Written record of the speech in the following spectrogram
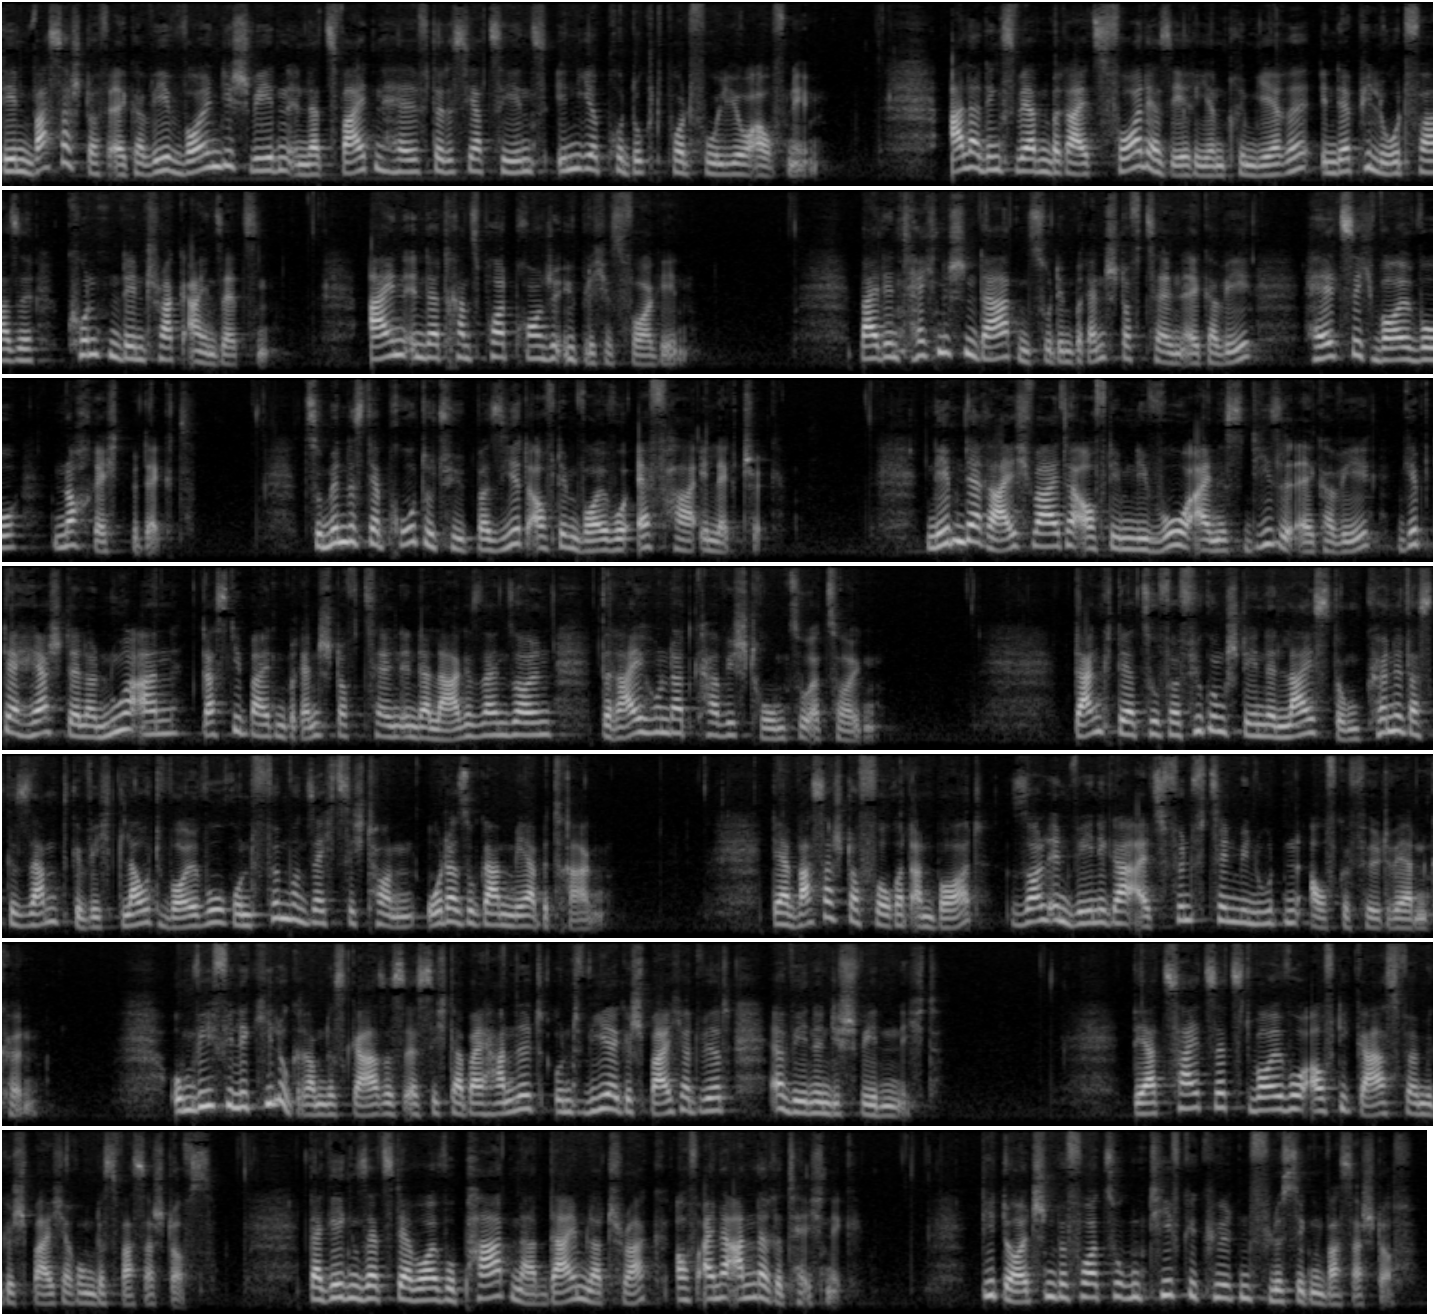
Den Wasserstoff-Lkw wollen die Schweden in der zweiten Hälfte des Jahrzehnts in ihr Produktportfolio aufnehmen. Allerdings werden bereits vor der Serienpremiere in der Pilotphase Kunden den Truck einsetzen. Ein in der Transportbranche übliches Vorgehen. Bei den technischen Daten zu dem Brennstoffzellen-Lkw hält sich Volvo noch recht bedeckt. Zumindest der Prototyp basiert auf dem Volvo FH Electric. Neben der Reichweite auf dem Niveau eines Diesel-Lkw gibt der Hersteller nur an, dass die beiden Brennstoffzellen in der Lage sein sollen, 300 kW Strom zu erzeugen. Dank der zur Verfügung stehenden Leistung könne das Gesamtgewicht laut Volvo rund 65 Tonnen oder sogar mehr betragen. Der Wasserstoffvorrat an Bord soll in weniger als 15 Minuten aufgefüllt werden können. Um wie viele Kilogramm des Gases es sich dabei handelt und wie er gespeichert wird, erwähnen die Schweden nicht. Derzeit setzt Volvo auf die gasförmige Speicherung des Wasserstoffs. Dagegen setzt der Volvo-Partner Daimler Truck auf eine andere Technik. Die Deutschen bevorzugen tiefgekühlten flüssigen Wasserstoff.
